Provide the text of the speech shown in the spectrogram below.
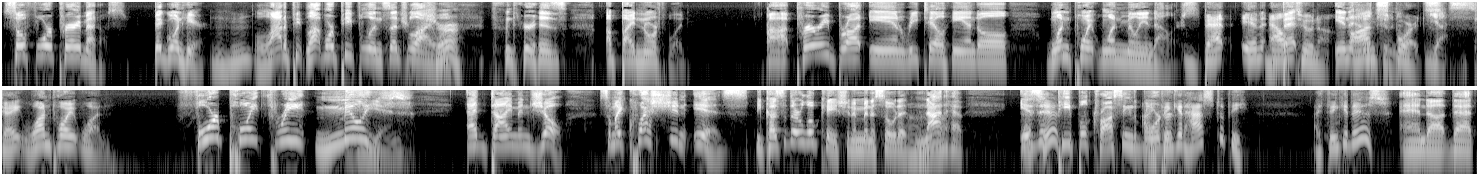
So for Prairie Meadows, big one here. A lot of people, a lot more people in Central Iowa Sure. than there is up by Northwood. Uh, Prairie brought in retail handle 1.1 million dollars. Bet in Altoona in on Altoona. sports. Yes. Okay. One point one. 4.3 million at Diamond Joe. So my question is, because of their location in Minnesota, not have, is Uh-huh. It, it. people crossing the border? I think it has to be. I think it is. and uh, that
